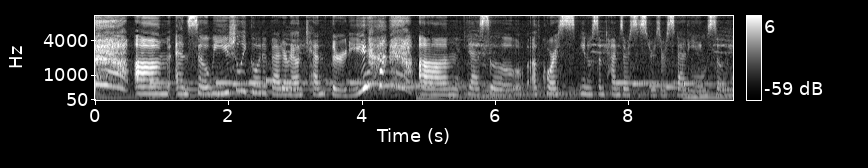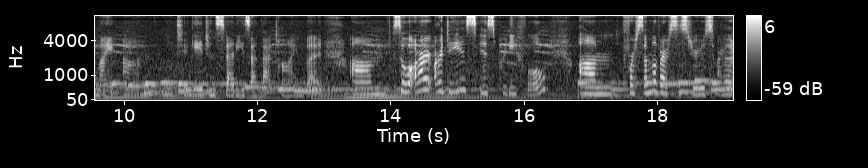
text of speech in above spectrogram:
um, and so we usually go to bed around 10:30. um, yeah, so of course, you know, sometimes our sisters are studying, so we might um, to engage in studies at that time. But um, so our our days is pretty full. Um, for some of our sisters, uh,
